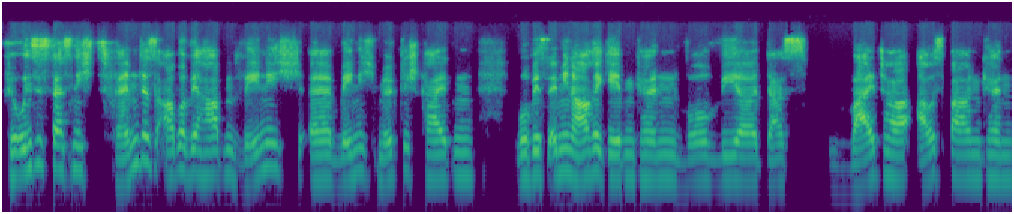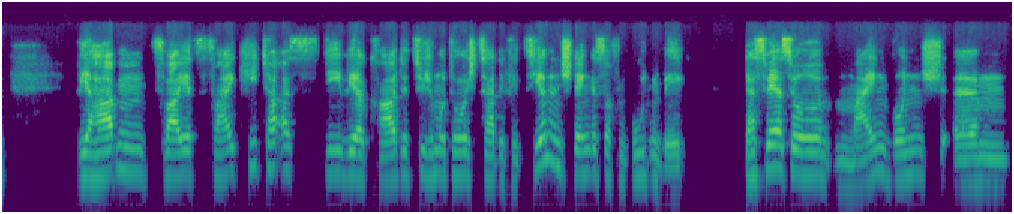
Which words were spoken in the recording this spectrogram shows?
für uns ist das nichts Fremdes, aber wir haben wenig, äh, wenig Möglichkeiten, wo wir Seminare geben können, wo wir das weiter ausbauen können. Wir haben zwar jetzt zwei Kitas, die wir gerade psychomotorisch zertifizieren und ich denke, es ist auf einem guten Weg. Das wäre so mein Wunsch, ähm,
